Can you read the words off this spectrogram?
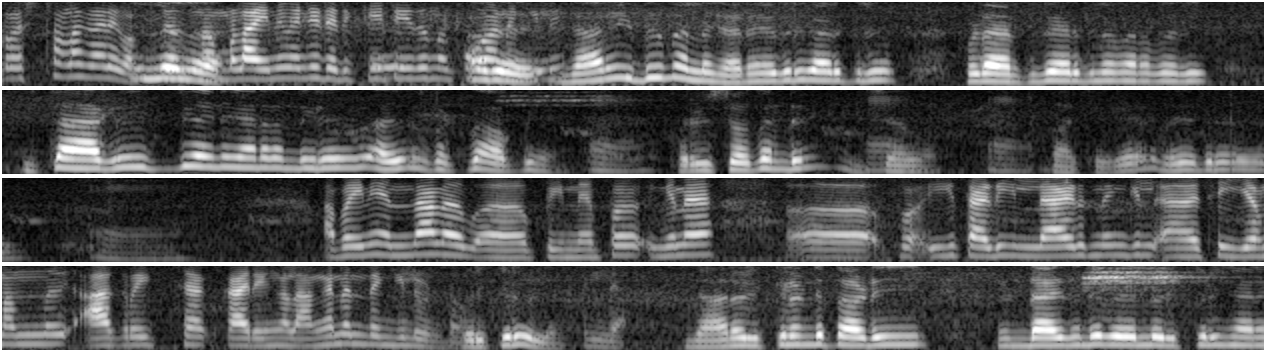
പ്രശ്നമുള്ള കാര്യം നമ്മൾ അതിന് വേണ്ടി ഡെഡിക്കേറ്റ് ചെയ്ത് നിൽക്കുകയാണെങ്കിൽ ഞാൻ ഇത് എന്നല്ല ഞാൻ ഏതൊരു കാര്യത്തിലും ഇപ്പൊ ഡാൻസിന്റെ കാര്യത്തിലും പറഞ്ഞാൽ എനിക്ക് ആഗ്രഹിച്ച് കഴിഞ്ഞാൽ ഞാനത് എന്തെങ്കിലും അത് സക്സസ് ആക്കും ഞാൻ. ഒരു വിശ്വാസം ഉണ്ട് ബാക്കിയൊക്കെ അപ്പോൾ ഇനി എന്താണ് പിന്നെ ഇപ്പോൾ ഇങ്ങനെ ഈ തടി ഇല്ലായിരുന്നെങ്കിൽ ചെയ്യണം എന്ന് ആഗ്രഹിച്ച കാര്യങ്ങൾ അങ്ങനെ എന്തെങ്കിലും ഉണ്ടോ? ഒരിക്കലും ഇല്ല. ഇല്ല. ഞാൻ ഒരിക്കലും എന്റെ തടി ഉണ്ടായതിന്റെ പേരിൽ ഒരിക്കലും ഞാൻ.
